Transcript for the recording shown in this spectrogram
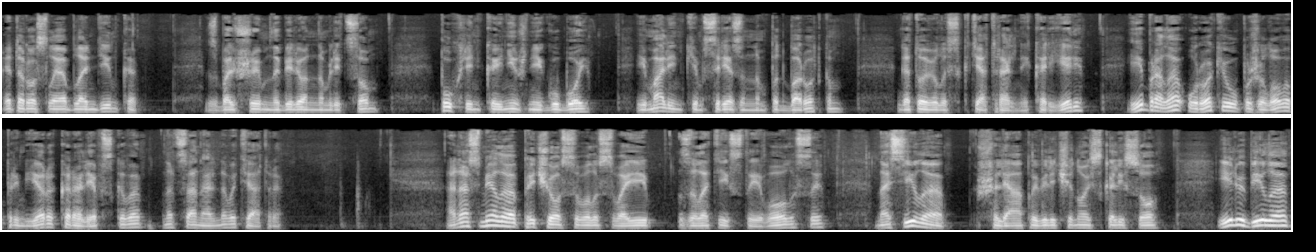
Эта рослая блондинка с большим набеленным лицом, пухленькой нижней губой и маленьким срезанным подбородком готовилась к театральной карьере и брала уроки у пожилого премьера Королевского национального театра. Она смело причесывала свои золотистые волосы, носила шляпы величиной с колесо и любила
